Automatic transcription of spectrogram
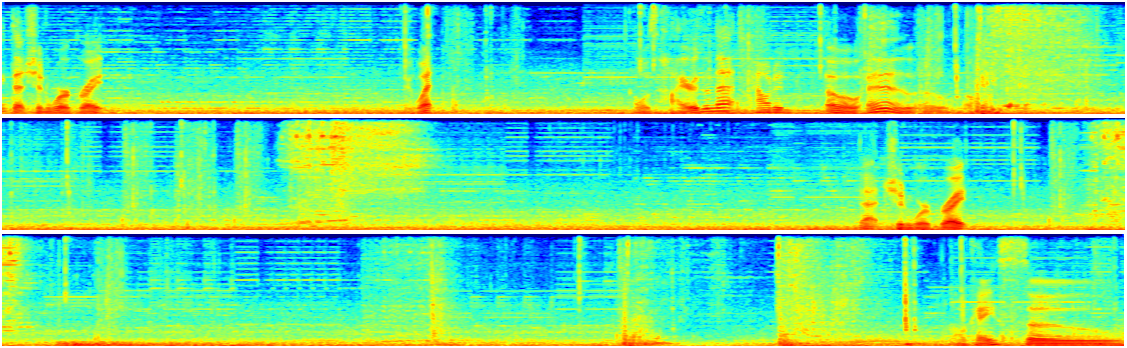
Think that should work, right? Wait, what? Oh, it's higher than that? How did... Oh, oh, oh, okay. That should work, right? Okay, so...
